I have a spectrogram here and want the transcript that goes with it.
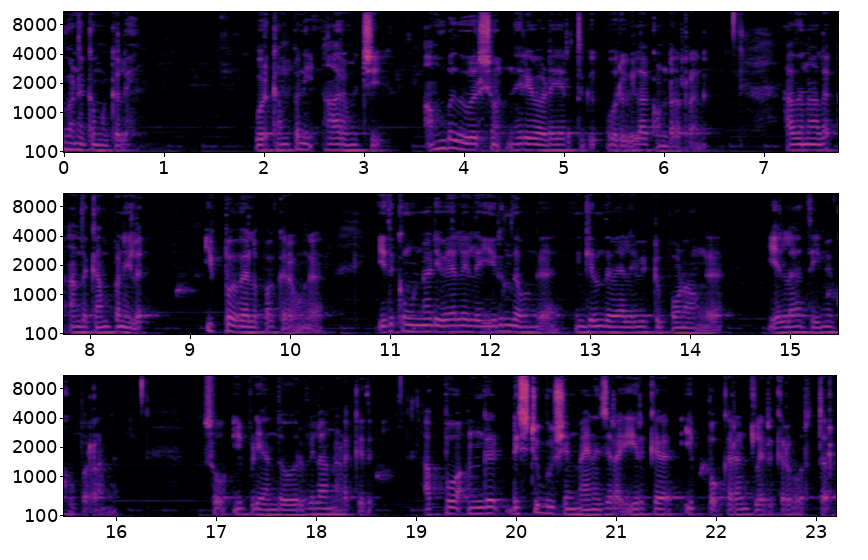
வணக்கம் மக்களே. ஒரு கம்பெனி ஆரம்பித்து ஐம்பது வருஷம் நிறைவடைகிறதுக்கு ஒரு விழா கொண்டாடுறாங்க. அதனால் அந்த கம்பெனியில் இப்போ வேலை பார்க்குறவங்க இதுக்கு முன்னாடி வேலையில் இருந்தவங்க இங்கேருந்து வேலையை விட்டு போனவங்க எல்லாத்தையுமே கூப்பிட்றாங்க. ஸோ இப்படி அந்த ஒரு விழா நடக்குது. அப்போது அங்கே டிஸ்ட்ரிபியூஷன் மேனேஜராக இருக்கிற இப்போது கரண்ட்டில் இருக்கிற ஒருத்தர்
